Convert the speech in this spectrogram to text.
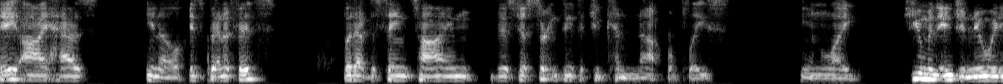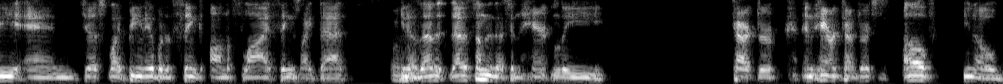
AI has you know its benefits, but at the same time, there's just certain things that you cannot replace. You know, like human ingenuity and just like being able to think on the fly, things like that. Mm-hmm. You know mm-hmm. that that is something that's inherently character inherent characteristics of you know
